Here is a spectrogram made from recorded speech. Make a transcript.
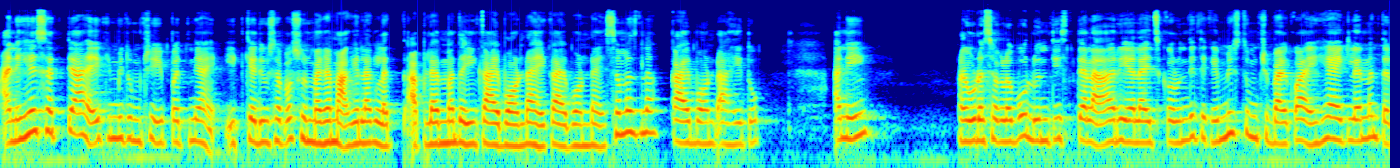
आणि हे सत्य आहे की मी तुमची पत्नी आहे. इतक्या दिवसापासून माझ्या मागे लागलात आपल्यामध्येही काय बॉन्ड आहे काय बॉन्ड आहे समजलं? काय बॉन्ड आहे तो? आणि एवढं सगळं बोलून ती त्याला रिअलाईज करून देते की मीच तुमची बायको आहे. हे ऐकल्यानंतर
